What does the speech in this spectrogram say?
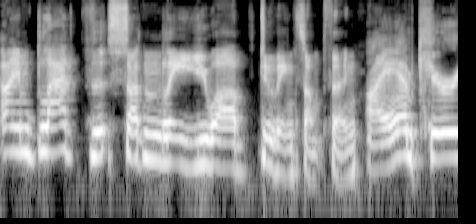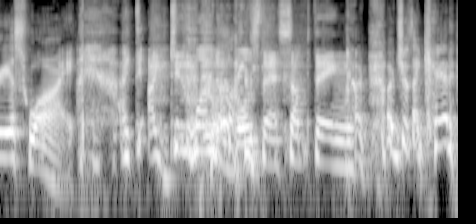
I'm glad that suddenly you are doing something. I am curious why. I, I do wonder, was there something. I'm, I'm just, I can't.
